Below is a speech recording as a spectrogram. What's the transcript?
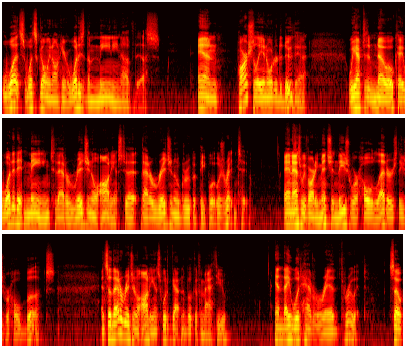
what's what's going on here? What is the meaning of this? And partially in order to do that, we have to know okay, what did it mean to that original audience, to that, that original group of people it was written to? And as we've already mentioned, these were whole letters, these were whole books. And so that original audience would have gotten the book of Matthew and they would have read through it. So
